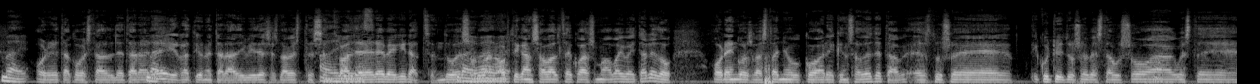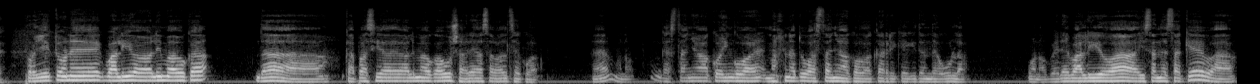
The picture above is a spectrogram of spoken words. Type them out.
Bai. horretako beste aldetara ere, Bai. irrati honetara adibidez ez da beste zentraldera ere begiratzen du, ez? Bai, bai, Orduan, bai. hortikan zabaltzeko asmoa bai baita ere, edo orengoz gaztainokoarekin zaudet, eta ez duzu ikutu dituzu beste auzoak, beste... Proiektu honek balio alin badoka, da kapazitatea alin badokagu sarea zabaltzekoa. Eh? Bueno, gaztainoako ingo, imaginatu gaztainoako bakarrik egiten degula. Bueno, bere balioa izan dezake, ba,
